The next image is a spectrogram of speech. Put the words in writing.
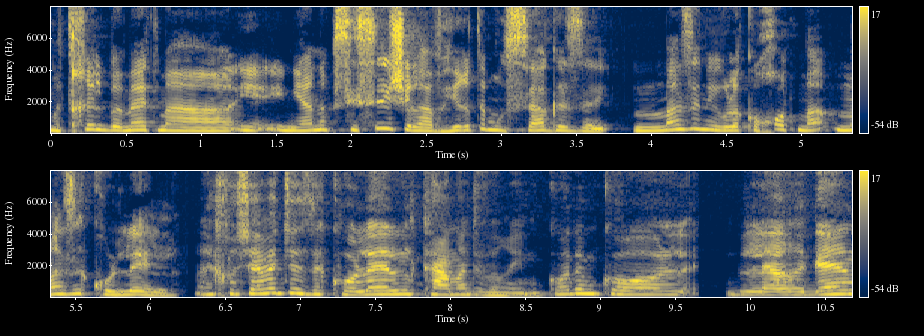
מתחיל באמת מהעניין הבסיסי של להבהיר את המושג הזה. מה זה ניהול לקוחות? מה, מה זה כולל? אני חושבת שזה כולל כמה דברים. קודם כל, לארגן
